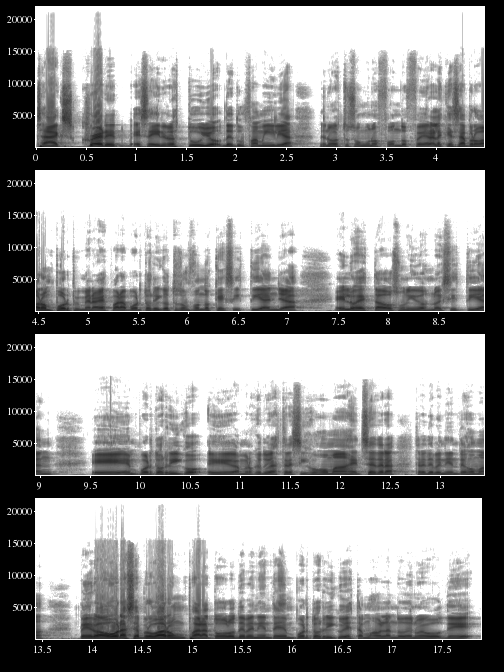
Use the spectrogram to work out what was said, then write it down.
Tax Credit, ese dinero es tuyo, de tu familia. De nuevo, estos son unos fondos federales que se aprobaron por primera vez para Puerto Rico. Estos son fondos que existían ya en los Estados Unidos, no existían eh, en Puerto Rico, eh, a menos que tuvieras tres hijos o más, etcétera, tres dependientes o más. Pero ahora se aprobaron para todos los dependientes en Puerto Rico y estamos hablando de nuevo de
